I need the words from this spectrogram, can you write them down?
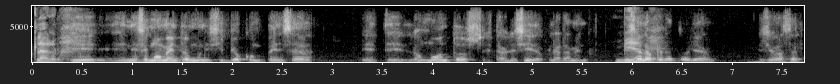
Claro. Porque en ese momento el municipio compensa este, los montos establecidos, claramente. Esa es la operatoria que se va a hacer.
